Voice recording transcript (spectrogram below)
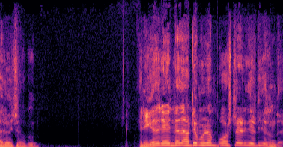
ആലോചിച്ച് നോക്കൂ. എനിക്കെതിരെ എന്റെ നാട്ടിൽ മുഴുവൻ പോസ്റ്റർ എഴുതി എടുത്തിട്ടുണ്ട്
